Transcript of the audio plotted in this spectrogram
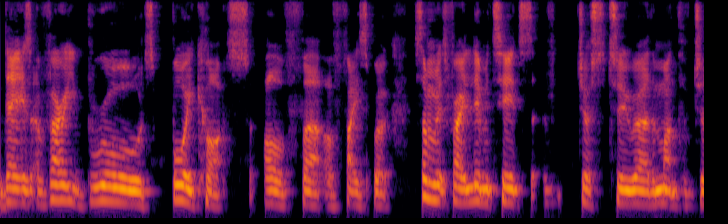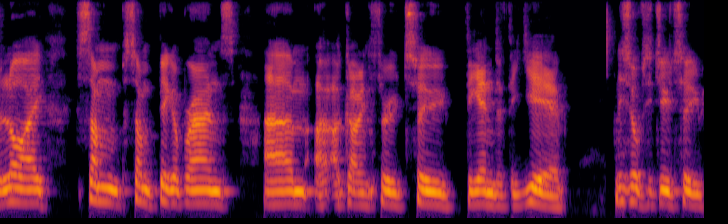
there is a very broad boycott of uh, of Facebook. Some of it's very limited, just to uh, the month of July. Some some bigger brands um, are, are, going through to the end of the year. This is obviously due to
